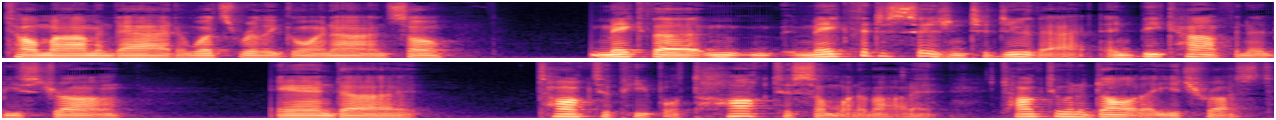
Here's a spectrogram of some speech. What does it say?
tell mom and dad what's really going on. So make the make the decision to do that and be confident, be strong, and uh, talk to people, talk to someone about it, talk to an adult that you trust.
